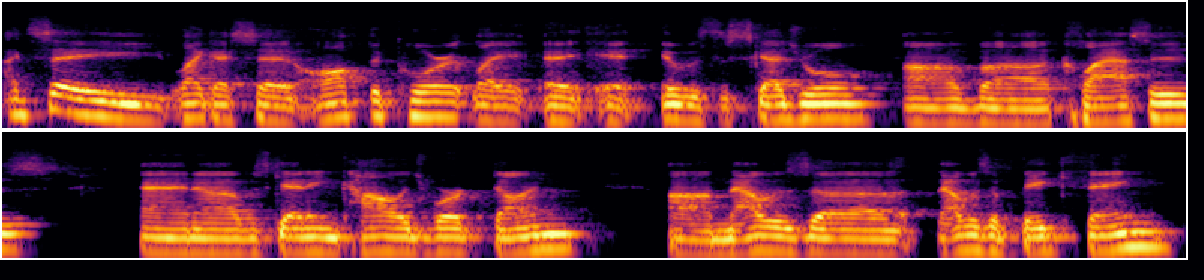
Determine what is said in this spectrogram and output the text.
I'd say, like I said, off the court, like it, it was the schedule of uh, classes, and I uh, was getting college work done. Um, that was uh, that was a big thing.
